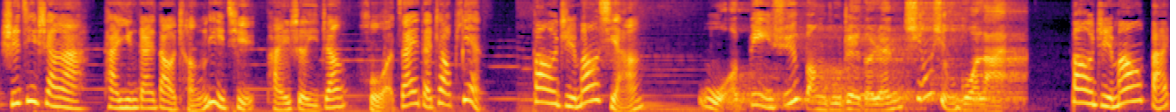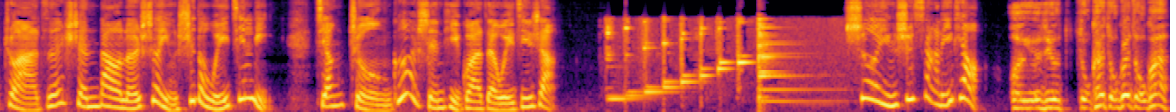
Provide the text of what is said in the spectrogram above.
实际上啊，他应该到城里去拍摄一张火灾的照片。报纸猫想：我必须帮助这个人清醒过来。报纸猫把爪子伸到了摄影师的围巾里，将整个身体挂在围巾上。摄影师吓了一跳。哎呦呦！走开，走开，走开！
